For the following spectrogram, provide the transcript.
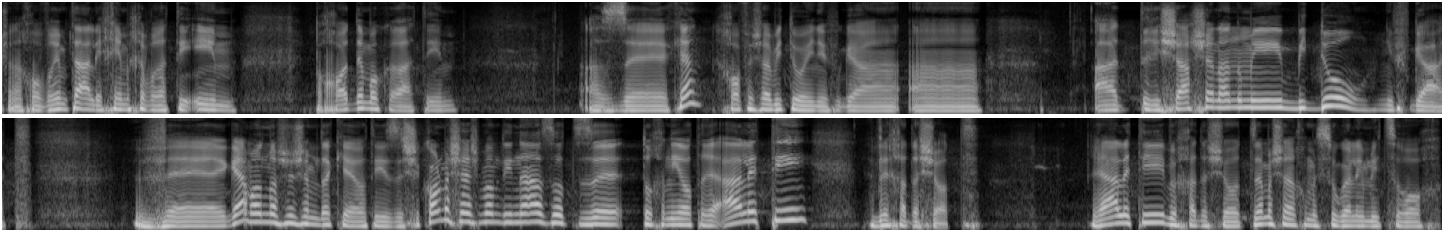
כשאנחנו עוברים תהליכים חברתיים פחות דמוקרטיים, אז אה, כן, חופש הביטוי נפגע, הדרישה שלנו מבידור נפגעת. וגם עוד משהו שמדכא אותי זה שכל מה שיש במדינה הזאת זה תוכניות ריאליטי וחדשות. ריאליטי וחדשות, זה מה שאנחנו מסוגלים לצרוך.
